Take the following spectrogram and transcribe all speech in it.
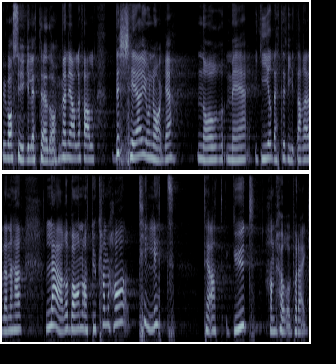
Hun var syk litt til, da. Men i alle fall, det skjer jo noe når vi gir dette videre. Denne her lærer barna at du kan ha tillit til at Gud, han hører på deg.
